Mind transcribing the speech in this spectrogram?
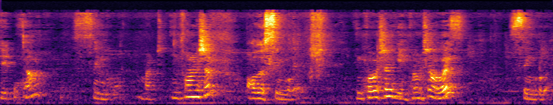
লিখতাম singular but information always singular information কি? ইনফরমেশন অলওয়েজ সিঙ্গুলার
